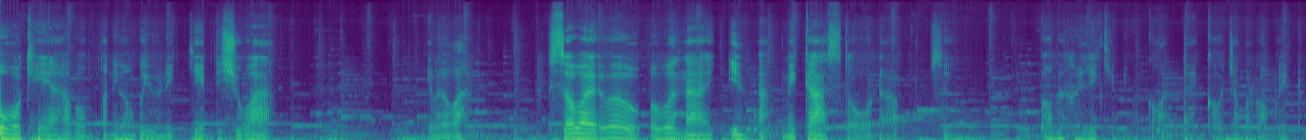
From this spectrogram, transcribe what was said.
โอเคนะครับผม ตอนนี้ผมก็อยู่ในเกมที่ชื่อว่า เกมอะไรวะ Survival Overnight in a Mega Store นะครับ ซึ่งก็ไม่เคยเล่นเกมนี้มาก่อน แต่ก็จะมาลองเล่นดู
